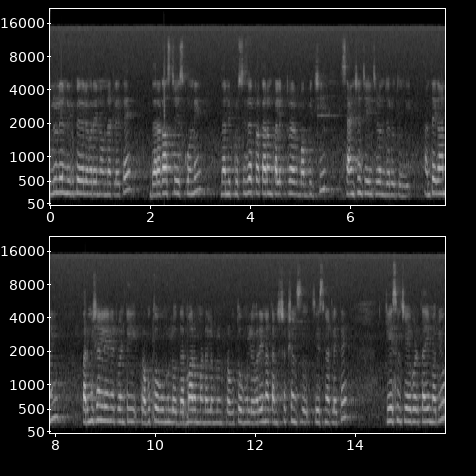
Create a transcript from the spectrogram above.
ఇల్లు లేని నిరుపేదలు ఎవరైనా ఉన్నట్లయితే దరఖాస్తు చేసుకోండి. దాన్ని ప్రొసీజర్ ప్రకారం కలెక్టర్ పంపించి శాంక్షన్ చేయించడం జరుగుతుంది. అంతేగాని పర్మిషన్ లేనటువంటి ప్రభుత్వ భూముల్లో ధర్మారం మండలంలోని ప్రభుత్వ భూములు ఎవరైనా కన్స్ట్రక్షన్స్ చేసినట్లయితే కేసులు చేయబడతాయి మరియు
